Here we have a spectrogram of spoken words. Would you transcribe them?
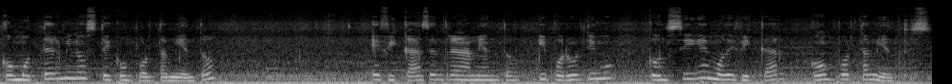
como términos de comportamiento, eficaz entrenamiento y por último consigue modificar comportamientos.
